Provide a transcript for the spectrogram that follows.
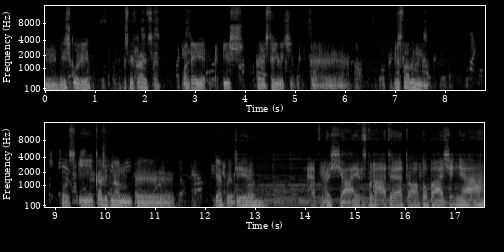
військові усміхаються, вони більш е, стають е, розслабленими. Ось і кажуть нам е, дякую. Не прощаюсь, брате, до побачення.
